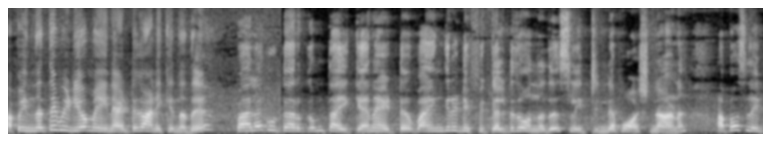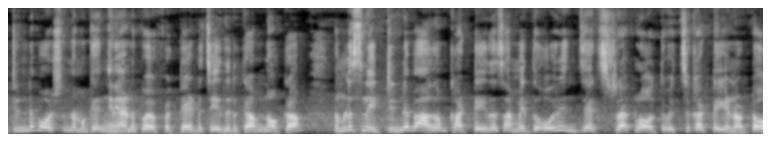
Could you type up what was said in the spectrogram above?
അപ്പോൾ ഇന്നത്തെ വീഡിയോ മെയിനായിട്ട് കാണിക്കുന്നത് പല കൂട്ടുകാർക്കും തയ്ക്കാനായിട്ട് ഭയങ്കര ഡിഫിക്കൽട്ട് തോന്നുന്നത് സ്ലിറ്റിന്റെ പോർഷനാണ് അപ്പോൾ സ്ലിറ്റിന്റെ പോർഷൻ നമുക്ക് എങ്ങനെയാണ് പെർഫെക്റ്റ് ആയിട്ട് ചെയ്തെടുക്കാം നോക്കാം. നമ്മൾ സ്ലിറ്റിന്റെ ഭാഗം കട്ട് ചെയ്യുന്ന സമയത്ത് ഒരു ഇഞ്ച് എക്സ്ട്രാ ക്ലോത്ത് വെച്ച് കട്ട് ചെയ്യണം കേട്ടോ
